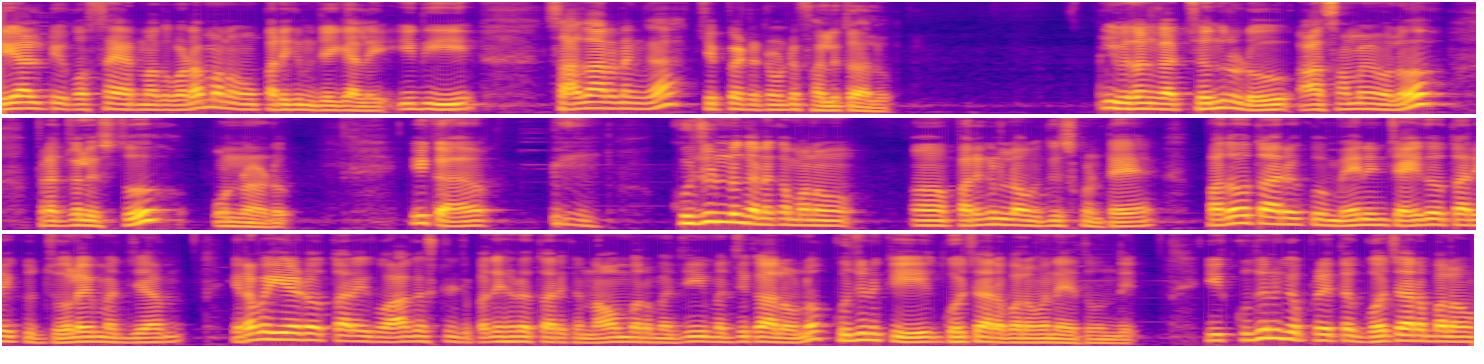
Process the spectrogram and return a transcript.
రియాలిటీకి వస్తాయి అన్నది కూడా మనం పరిగణ చేయాలి. ఇది సాధారణంగా చెప్పేటటువంటి ఫలితాలు. ఈ విధంగా చంద్రుడు ఆ సమయంలో ప్రజ్వలిస్తూ ఉన్నాడు. ఇక కుజుడిని గనక మనం పరిగణలోకి తీసుకుంటే పదో తారీఖు మే నుంచి ఐదో తారీఖు జూలై మధ్య ఇరవై ఏడో తారీఖు ఆగస్టు నుంచి పదిహేడో తారీఖు నవంబర్ మధ్య ఈ మధ్యకాలంలో కుజునికి గోచార బలం అనేది ఉంది. ఈ కుజునికి ఎప్పుడైతే గోచార బలం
